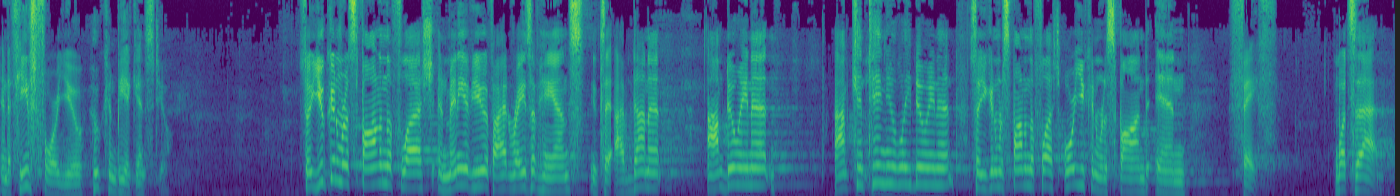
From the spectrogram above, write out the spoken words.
And if he's for you, who can be against you? So you can respond in the flesh. And many of you, if I had raise of hands, you'd say, I've done it. I'm doing it. I'm continually doing it. So you can respond in the flesh or you can respond in faith. What's that?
